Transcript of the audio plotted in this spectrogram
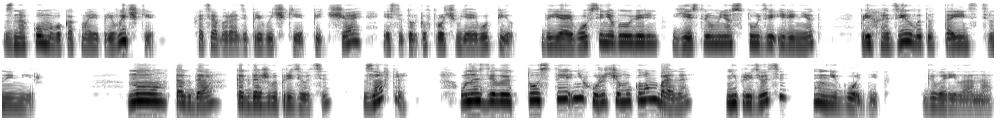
знакомого, как мои привычки, хотя бы ради привычки пить чай, если только, впрочем, я его пил, да я и вовсе не был уверен, есть ли у меня студия или нет, приходил в этот таинственный мир. Ну, тогда, когда же вы придете? Завтра? У нас делают тосты не хуже, чем у Коломбена. Не придете? Негодник. — говорила она.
